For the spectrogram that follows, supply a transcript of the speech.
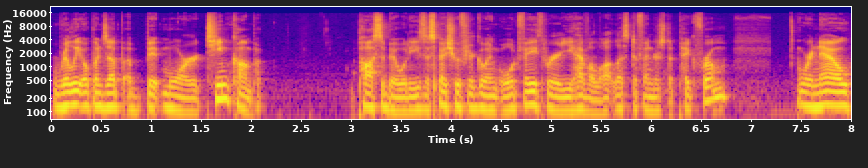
really opens up a bit more team comp possibilities, especially if you're going Old Faith where you have a lot less defenders to pick from. Where now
